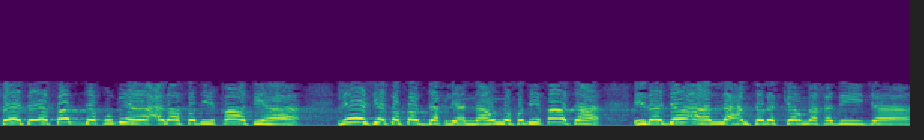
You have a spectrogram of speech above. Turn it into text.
فيتصدق بها على صديقاتها. ليش يتصدق؟ لأنهن صديقاتها. إذا جاءها اللحم تذكرن خديجة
